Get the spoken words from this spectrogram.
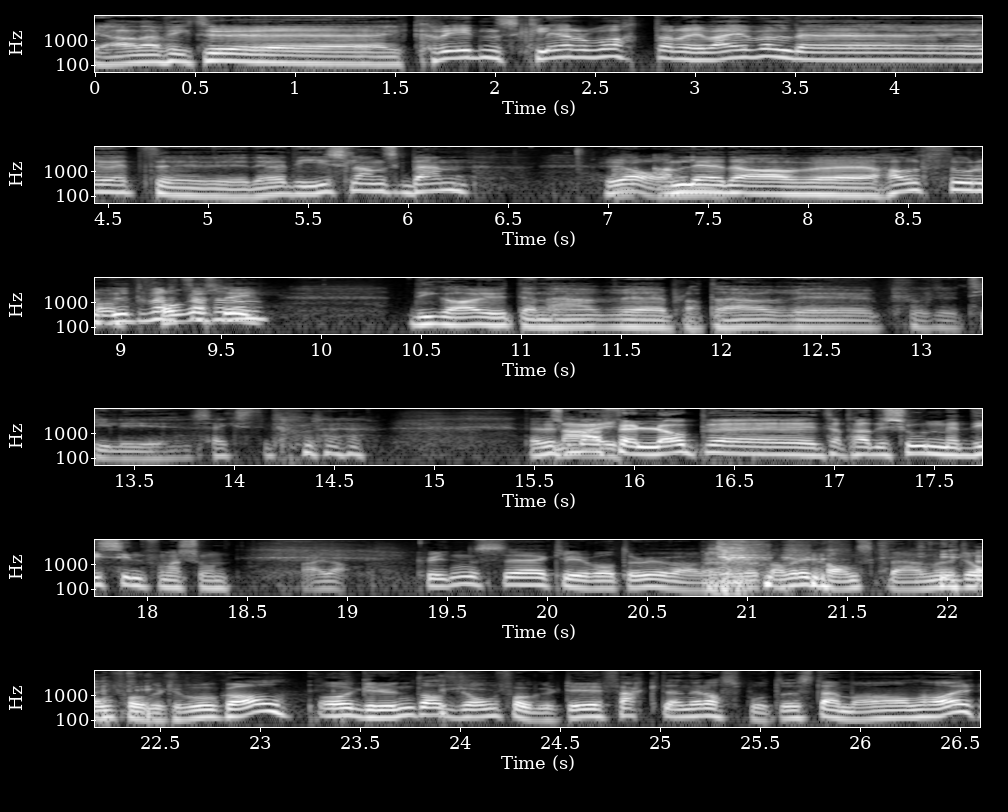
Ja, der fikk du uh, Creedence Clearwater Revival. Det er jo et, eh, det er et islandsk band. Ja. Anledet av uh, Halthor Gudvardsson. Altså. De ga ut denne her plata her på tidlig 60-tallet. Dette skal som bare følge opp tradisjonen med disinformasjon. Neida. Creedence eh, Clearwater Revival er et amerikansk band med John Fogerty på vokal. Og grunnen til at John Fogerty fikk den raspete stemma han har,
